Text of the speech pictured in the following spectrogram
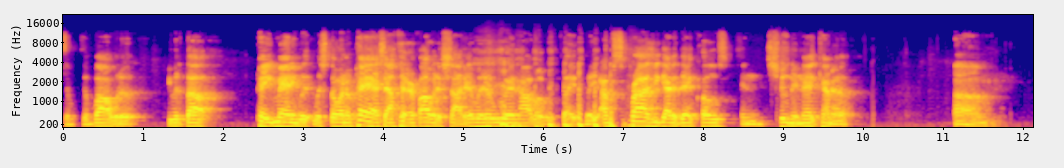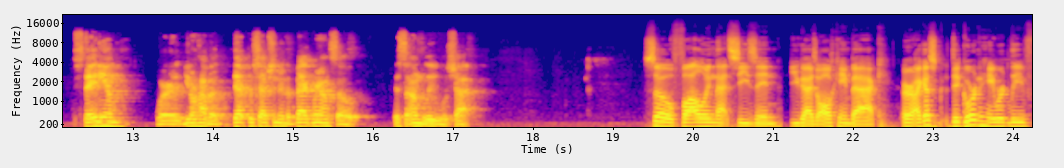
The, the ball would have you would have thought Peyton Manning was, was, throwing a pass out there. If I would have shot it, it would have went all over the place. But I'm surprised he got it that close and shooting in that kind of um, stadium where you don't have a depth perception in the background. So it's an unbelievable shot. So following that season, you guys all came back. Or I guess did Gordon Hayward leave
